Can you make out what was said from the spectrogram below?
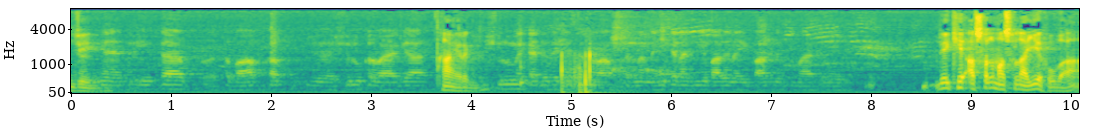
جی۔ ان کا طواف کب شروع کروایا گیا۔ ہاں شروع میں کہتے تھے کہ طواف کرنا نہیں کرنا چاہیے بعد نبی پاک نے فرمایا کہ دیکھیے اصل مسئلہ یہ ہوا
